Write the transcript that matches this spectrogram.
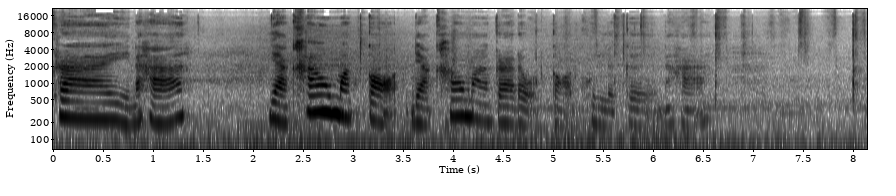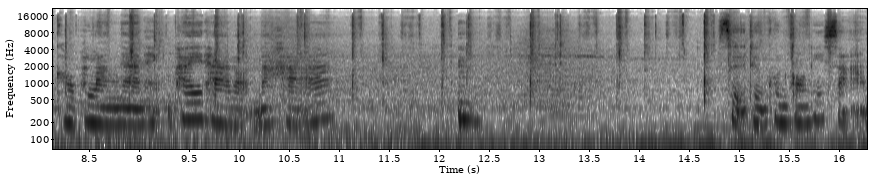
ใครนะคะ อยากเข้ามากอด อยากเข้ามากระโดดกอดคุณเหลือเกินนะคะ ขอพลังงานแห่งไพ่ทารอตนะคะ สื่อถึงคนกองที่สาม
